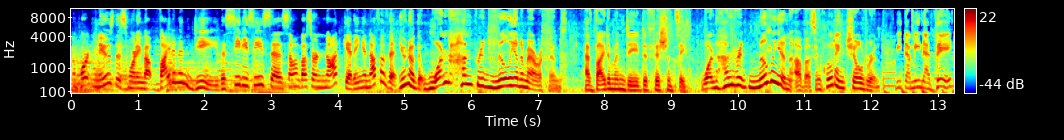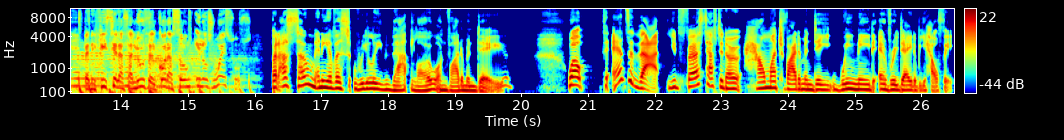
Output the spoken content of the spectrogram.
Important news this morning about vitamin D. The CDC says some of us are not getting enough of it. You know that 100 million Americans have vitamin D deficiency. 100 million of us, including children. Vitamina D beneficia la salud del corazón y los huesos. But are so many of us really that low on vitamin D? Well, to answer that, you'd first have to know how much vitamin D we need every day to be healthy.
